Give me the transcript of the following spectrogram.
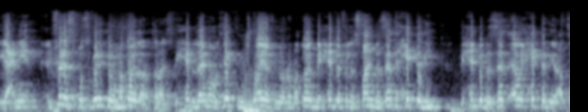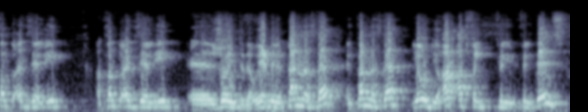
يعني ال first possibility rheumatoid arthritis بيحب زي ما قلت لكم شوية في الروماتويد بيحب في ال spine بالذات الحتة دي. بيحب بالذات قوي الحتة دي. atlanto-axial إيه؟ atlanto-axial إيه آه joint ده. ويعمل ال pannus ده. ال pannus ده يقعد يقرقط في في, في ال dens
